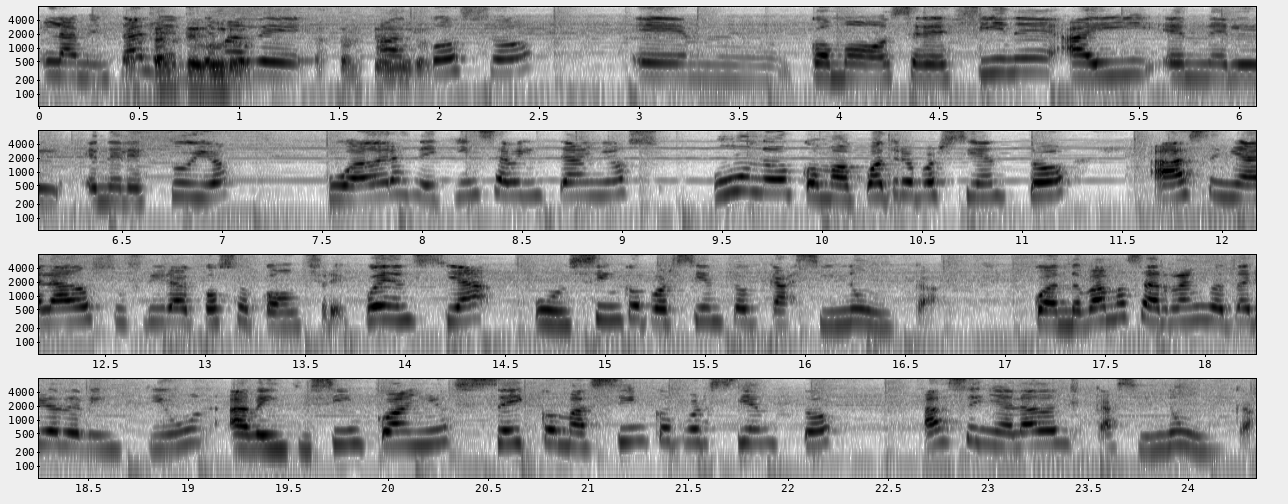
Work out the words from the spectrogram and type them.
lamentables. el tema de acoso, em, como se define ahí en el, en el estudio, jugadoras de 15 a 20 años, 1,4% ha señalado sufrir acoso con frecuencia, un 5% casi nunca. Cuando vamos al rango etario de 21 a 25 años, 6,5% ha señalado el casi nunca.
